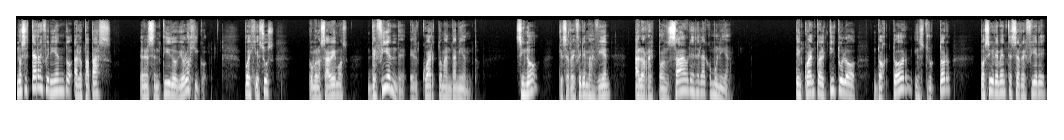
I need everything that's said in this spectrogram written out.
no se está refiriendo a los papás en el sentido biológico, pues Jesús, como lo sabemos, defiende el cuarto mandamiento, sino que se refiere más bien a los responsables de la comunidad. En cuanto al título doctor, instructor, posiblemente se refiere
